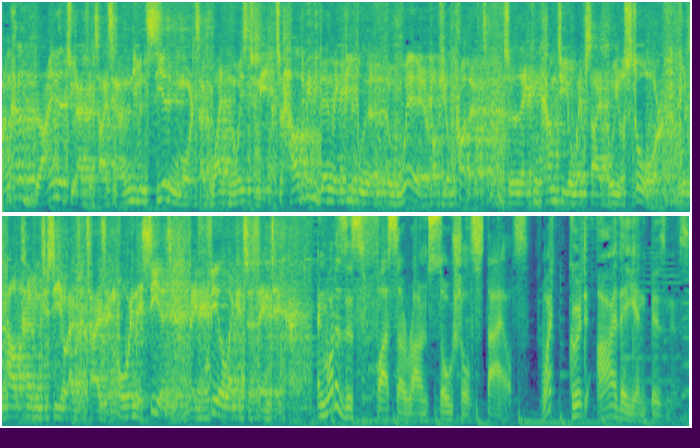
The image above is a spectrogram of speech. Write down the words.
I'm kind of blinded to advertising. I don't even see it anymore. It's like white noise to me. So how do we then make people aware of your product so they can come to your website or your store without having to see your advertising? Or when they see it, they feel like it's authentic. And what is this fuss around social styles? What good are they in business?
